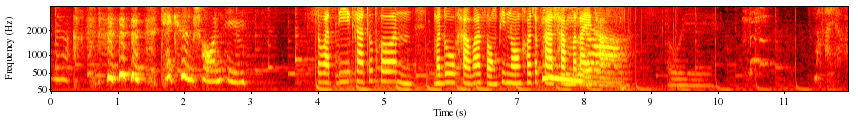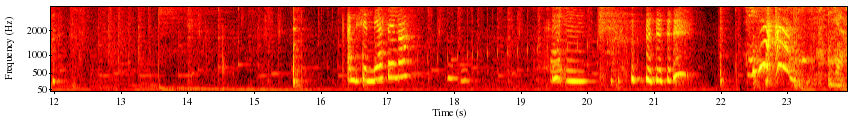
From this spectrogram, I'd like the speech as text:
กเลยอะแค่ครึ่งช้อนเอง สวัสดีค่ะทุกคน มาดูค่ะว่าสองพี่น้องเขาจะพาทำอะไรค่ะ โอ้ย Ein bisschen mehr, Sena? Mhm. อย่า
